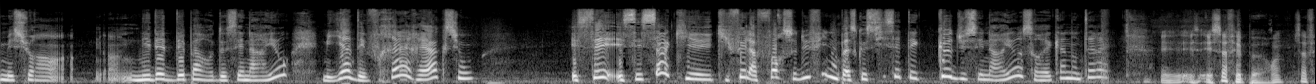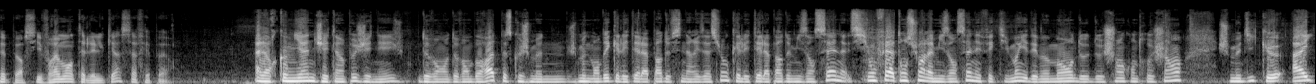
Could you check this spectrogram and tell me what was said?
mais sur un, une idée de départ de scénario, mais il y a des vraies réactions. Et c'est et c'est ça qui est qui fait la force du film parce que si c'était que du scénario, ça aurait qu'un intérêt. Et, et- et ça fait peur. hein. Ça fait peur. Si vraiment tel est le cas, ça fait peur. Alors comme Yann, j'étais un peu gêné devant, devant Borat parce que je me, je me demandais quelle était la part de scénarisation, quelle était la part de mise en scène. Si on fait attention à la mise en scène, effectivement, il y a des moments de, de chant contre chant. Je me dis que, aïe,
